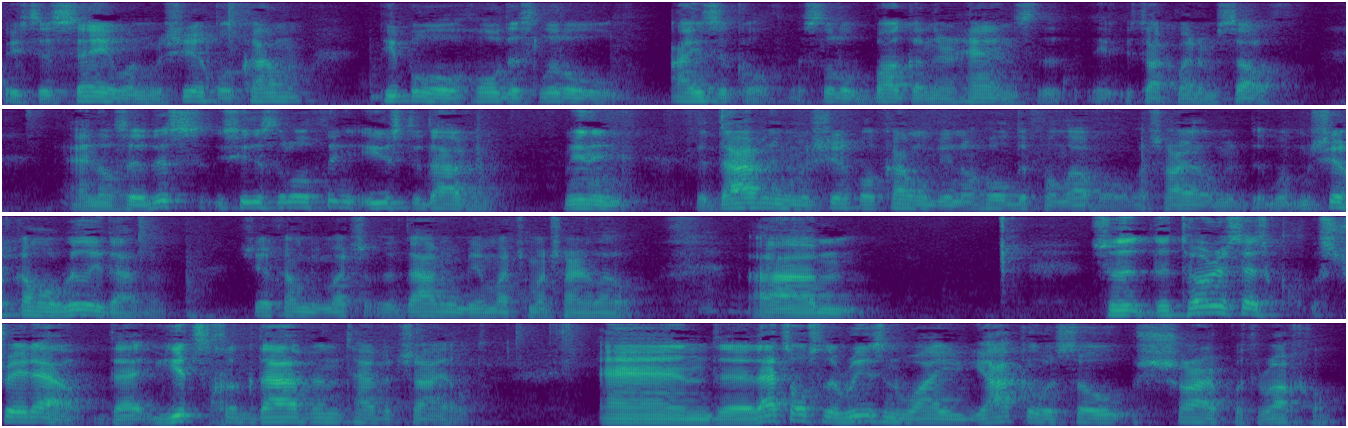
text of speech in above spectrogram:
He used to say, when Mashiach will come, people will hold this little icicle, this little bug on their hands. That he's talking about himself, and they'll say, "This, you see, this little thing. He used to daven." Meaning, the davening of Mashiach will come will be in a whole different level, much higher. When Mashiach come will really daven. Mashiach come will be much. The davening will be a much much higher level. Um, so the, the, Torah says straight out that Yitzchak daven to have a child, and uh, that's also the reason why Yaakov was so sharp with Rachel.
